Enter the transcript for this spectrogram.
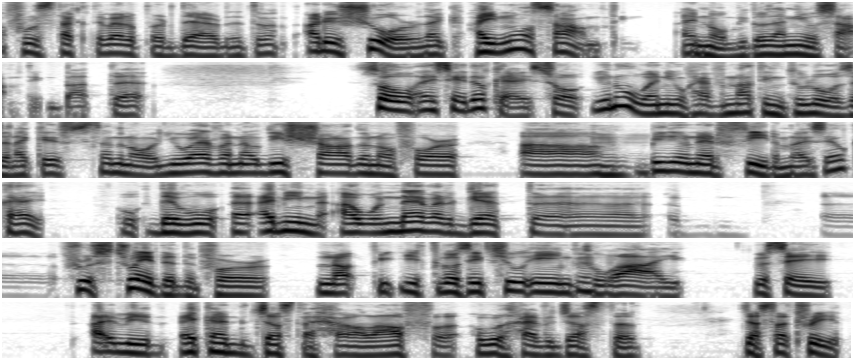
a full stack developer there. That, are you sure? Like I know something. I know because I knew something. But uh, so I said, okay, so you know when you have nothing to lose, and like if I don't know, you have an audition, I don't know, for a Mhm. billionaire film. I say, okay, w- there will, uh, I mean, I will never get uh, uh, frustrated for not because if you aim too Mhm. high, you say, I mean, I can just have a laugh. I will have just a just a trip,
